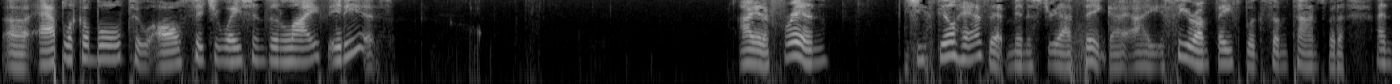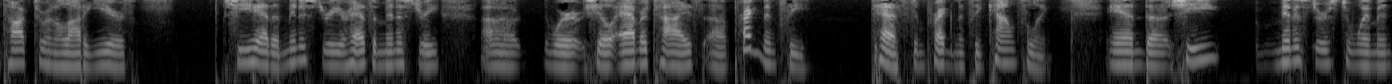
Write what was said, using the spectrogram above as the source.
uh, applicable to all situations in life. It is. I had a friend she still has that ministry, I think. I, I see her on Facebook sometimes, but I haven't talked to her in a lot of years. She had a ministry or has a ministry uh, where she'll advertise uh, pregnancy tests and pregnancy counseling, and uh, she ministers to women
